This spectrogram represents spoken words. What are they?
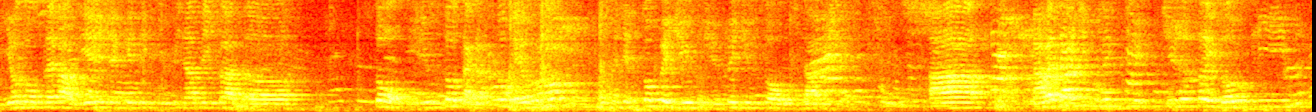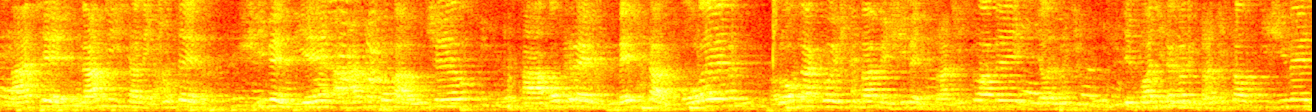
Výhodou pre vás je, že keď si kúpiš napríklad uh, 100 živcov, tak za 100 eur dostanete 105 živcov, čiže 5 živcov navyše. A na letáčiku ste tiež dostali do ruky, máte napísaný, čo ten živec je a aký to má účel. A okrem mesta Zvolen, rovnako ešte máme živec v Bratislave, kde, platí tzv. bratislavský živec,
